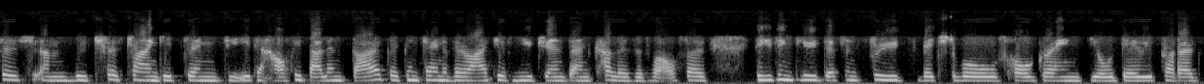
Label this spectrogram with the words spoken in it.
first um, we first try and get them to eat a healthy, balanced diet that contain a variety of nutrients and colors as well. So these include different fruits, vegetables, whole grains, your dairy products,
